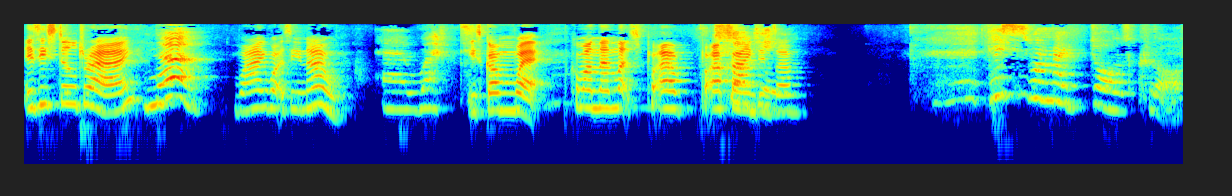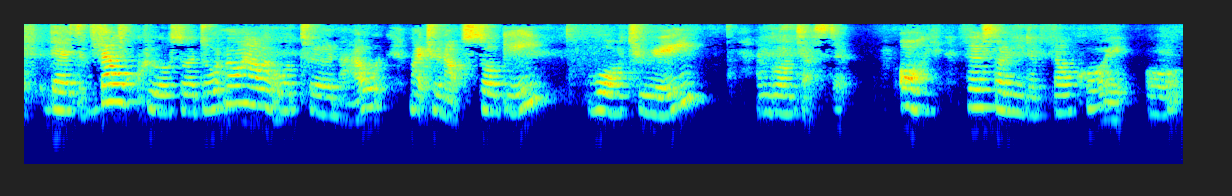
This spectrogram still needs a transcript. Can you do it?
Is he still dry? No. Why? What is he now? Uh, wet. He's gone wet. Come on then, let's put our put our Soggy. findings on. This is one of my doll's cloth. There's Velcro, so I don't know how it will turn out. It Might turn out soggy, watery. I'm going to test it. Oh, first I need a Velcro it, or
